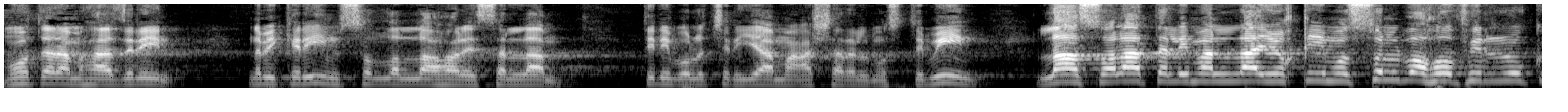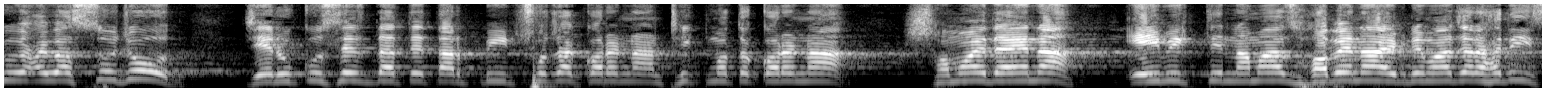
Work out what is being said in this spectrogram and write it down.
মোহতারাম হাজরিন নবী করিম সাল্লাহ সাল্লাম, তিনি বলেছেন, ইয়া মা আশারুল মুসলিমিন, লা ফির সুজুদ, যে রুকু সেজদাতে তার পিঠ সোজা করে না, ঠিকমতো করে না, সময় দেয় না, এই ব্যক্তির নামাজ হবে না। ইবনে মাজার হাদিস,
